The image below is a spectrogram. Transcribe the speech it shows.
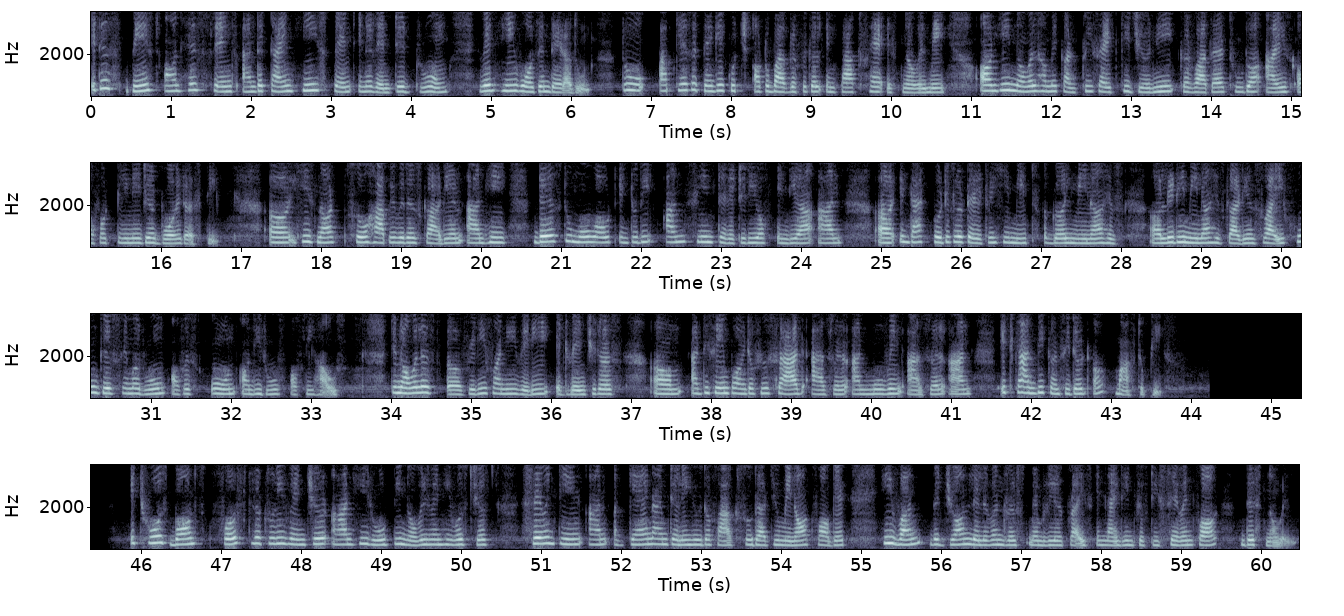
It is based on his friends and the time he spent in a rented room when he was in Dehradun. तो आप कह सकते हैं कि कुछ ऑटोबायोग्राफिकल इम्पैक्ट्स हैं इस नावल में और ये नावल हमें कंट्री साइड की जर्नी करवाता है through the eyes of a teenager boy Rusty he is not so happy with his guardian and he dares to move out into the unseen territory of India and in that particular territory he meets a girl Meena his lady Meena his guardian's wife who gives him a room of his own on the roof of the house The novel is uh, very funny, very adventurous, um, at the same point of view sad as well and moving as well and it can be considered a masterpiece. It was Bond's first literary venture and he wrote the novel when he was just 17 and again I'm telling you the fact so that you may not forget he won the John Lillivan Rist Memorial Prize in 1957 for this novel.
